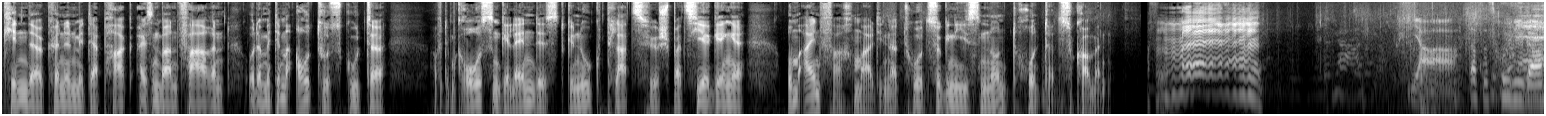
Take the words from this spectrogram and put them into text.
Kinder können mit der Parkeisenbahn fahren oder mit dem Autoscooter. Auf dem großen Gelände ist genug Platz für Spaziergänge, um einfach mal die Natur zu genießen und runterzukommen. Ja, das ist Rüdiger.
